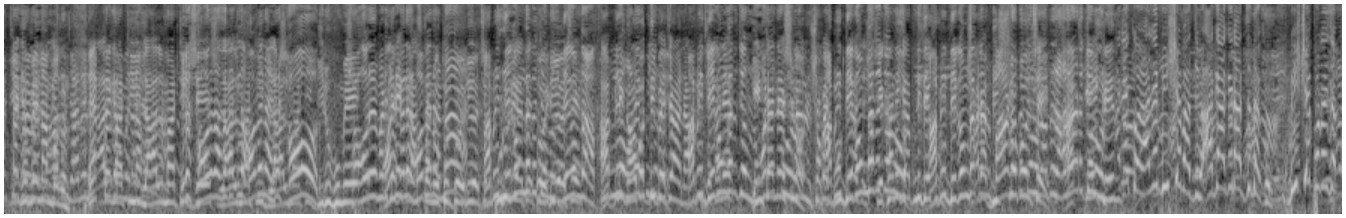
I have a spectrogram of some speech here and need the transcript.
একটা গ্রামের নাম বলুন। একটা গ্রামের নাম শহরের রাস্তা দেখলে হবে না, শহর। বীরভূমে শহরের মাটি দেখালে রাস্তা হবে না, নতুন তৈরি হয়েছে। আপনি দেগঙ্গাতে তৈরি হয়েছে। আপনি নবদ্বীপে যান। আপনি দেগঙ্গাতে চলুন, ইন্টারন্যাশনাল সবাই আপনি দেগঙ্গাতে চলুন। আপনি দেখুন। আপনি দেগঙ্গাতে বিশ্ব বলছে। আপনি চলুন। আরে বিশ্বে বাদ দেবে আগে আগে রাজ্যে থাকুন বিশ্বে পড়ে যাবেন।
